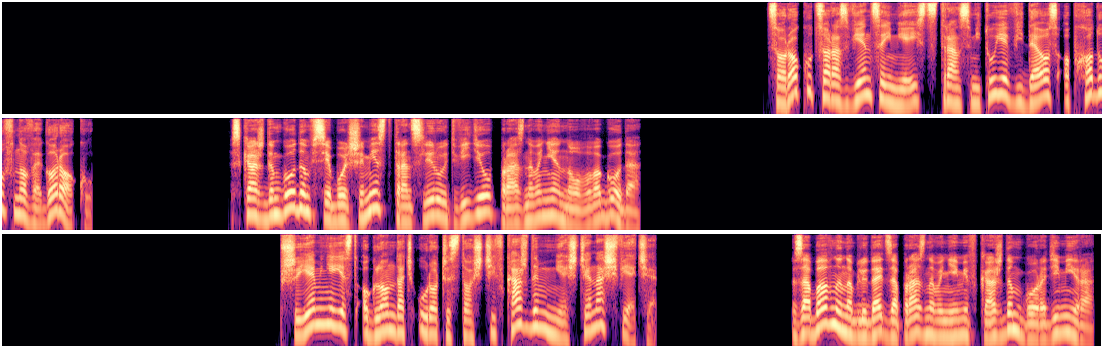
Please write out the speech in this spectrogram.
Co roku coraz więcej miejsc transmituje wideo z obchodów Nowego Roku. С каждым годом все больше мест транслируют видео празднования Нового года. Przyjemnie jest oglądać uroczystości w każdym mieście na świecie. Забавно наблюдать за празднованиями в каждом городе мира.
